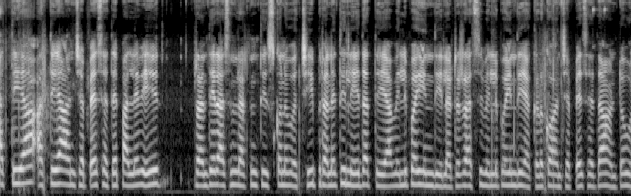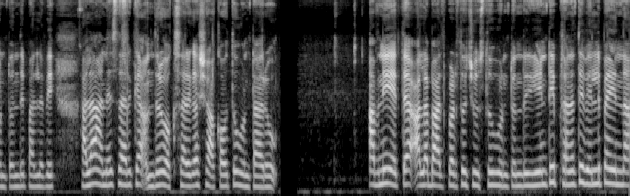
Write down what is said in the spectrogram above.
అత్తయ్య అత్తయ్య అని చెప్పేసి అయితే పల్లవి ప్రణతి రాసిన లెటర్ని తీసుకొని వచ్చి ప్రణతి లేదు అత్తయ్య వెళ్ళిపోయింది లెటర్ రాసి వెళ్ళిపోయింది ఎక్కడికో అని చెప్పేసి అయితే అంటూ ఉంటుంది పల్లవి. అలా అనేసరికి అందరూ ఒకసారిగా షాక్ అవుతూ ఉంటారు. అవని అయితే అలా బాధపడుతూ చూస్తూ ఉంటుంది. ఏంటి? ప్రణతి వెళ్ళిపోయిందా?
